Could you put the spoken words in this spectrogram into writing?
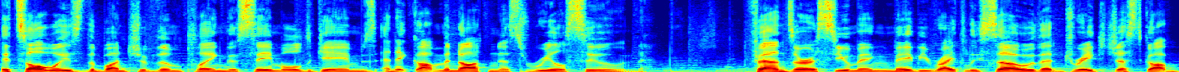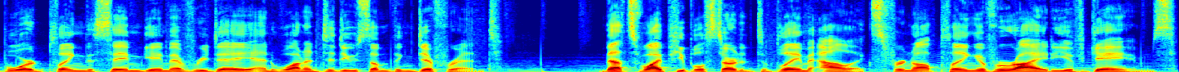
It's always the bunch of them playing the same old games, and it got monotonous real soon. Fans are assuming, maybe rightly so, that Drake just got bored playing the same game every day and wanted to do something different. That's why people started to blame Alex for not playing a variety of games.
